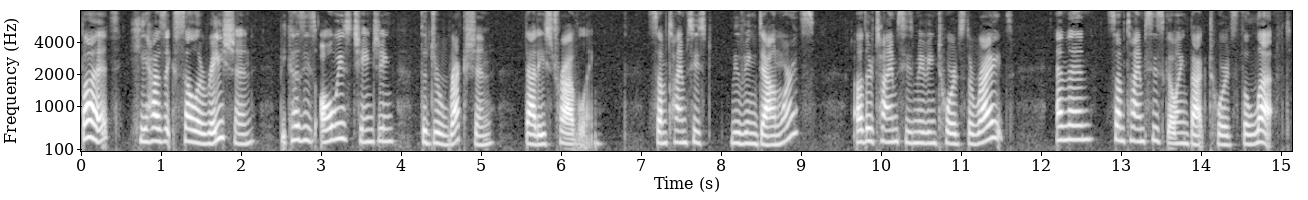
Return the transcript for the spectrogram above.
But he has acceleration because he's always changing the direction that he's traveling. Sometimes he's moving downwards, other times he's moving towards the right, and then sometimes he's going back towards the left.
